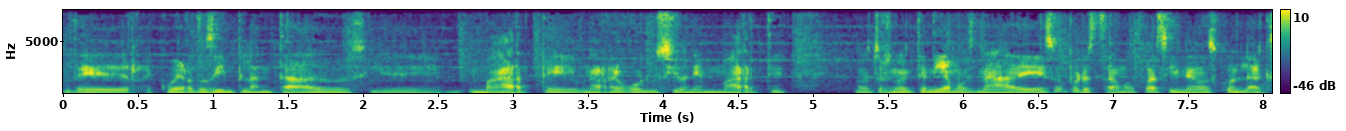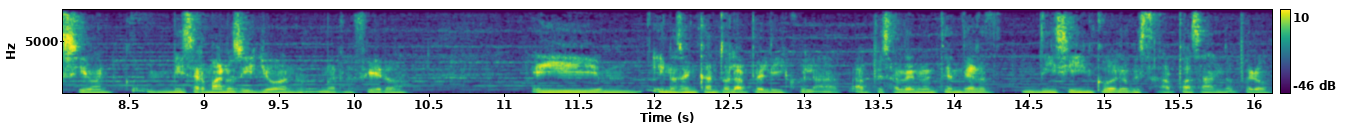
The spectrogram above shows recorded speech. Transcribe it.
de recuerdos implantados y de Marte, una revolución en Marte. Nosotros no entendíamos nada de eso, pero estábamos fascinados con la acción, mis hermanos y yo, ¿no? Me refiero y, nos encantó la película, a pesar de no entender ni cinco de lo que estaba pasando, pero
